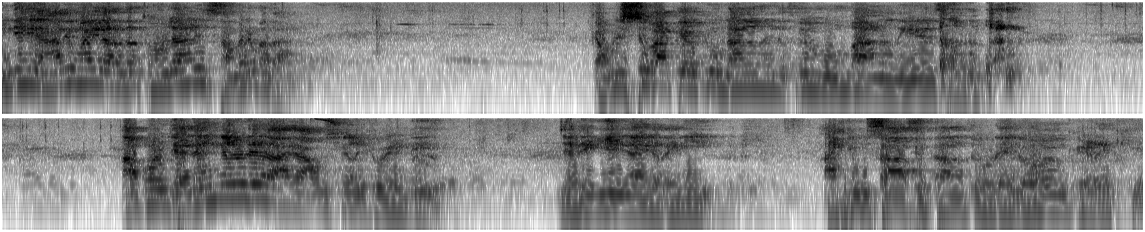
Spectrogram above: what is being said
ഇന്ത്യയിൽ ആദ്യമായി നടന്ന തൊഴിലാളി സമരം അതാണ്. കമ്മ്യൂണിസ്റ്റ് പാർട്ടിയൊക്കെ ഉണ്ടാകുന്നതിന് മുമ്പാണ് നീരൻ സമരം. അപ്പോൾ ജനങ്ങളുടേതായ ആവശ്യങ്ങൾക്ക് വേണ്ടി ജനകീയനായി ഇറങ്ങി അഹിംസാ സിദ്ധാന്തത്തിലൂടെ ലോകം കീഴടക്കിയ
